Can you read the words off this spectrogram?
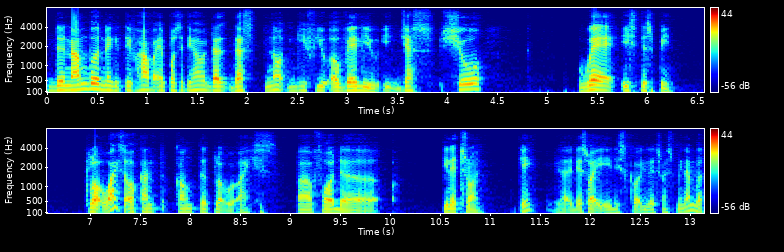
the number negative half and positive half does, does not give you a value. It just show where is the spin. Clockwise or counterclockwise uh, for the electron. Okay? That's why it is called electron spin number.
